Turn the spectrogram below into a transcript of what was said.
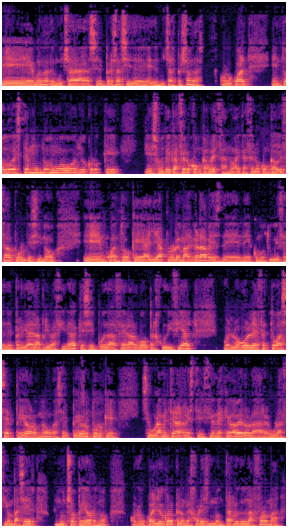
eh, bueno, de muchas empresas y de, muchas personas. Con lo cual, en todo este mundo nuevo, yo creo que, que sobre todo hay que hacerlo con cabeza, ¿no? Hay que hacerlo con cabeza porque si no, eh, en cuanto que haya problemas graves de, de, como tú dices, de pérdida de la privacidad, que se pueda hacer algo perjudicial, pues luego el efecto va a ser peor, ¿no? Va a ser peor porque seguramente las restricciones que va a haber o la regulación va a ser mucho peor, ¿no? Con lo cual yo creo que lo mejor es montarlo de una forma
